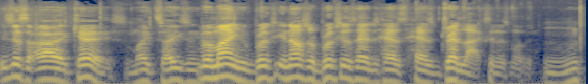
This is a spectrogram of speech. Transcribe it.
it's just an odd cast. Mike Tyson. But mind you, Brooks and also Brooke Shields has has has dreadlocks in this movie. hmm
